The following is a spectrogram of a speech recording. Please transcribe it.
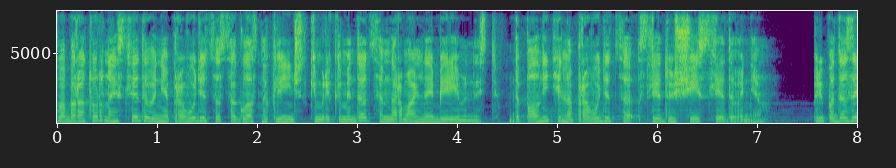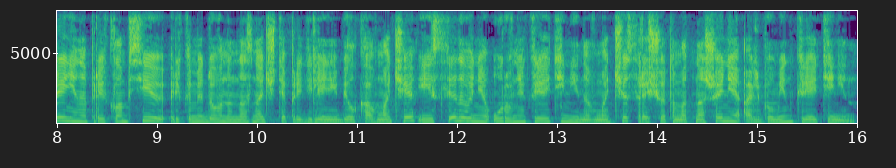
Лабораторные исследования проводятся согласно клиническим рекомендациям «Нормальная беременность». Дополнительно проводятся следующие исследования – при подозрении на преэклампсию рекомендовано назначить определение белка в моче и исследование уровня креатинина в моче с расчетом отношения альбумин-креатинин.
